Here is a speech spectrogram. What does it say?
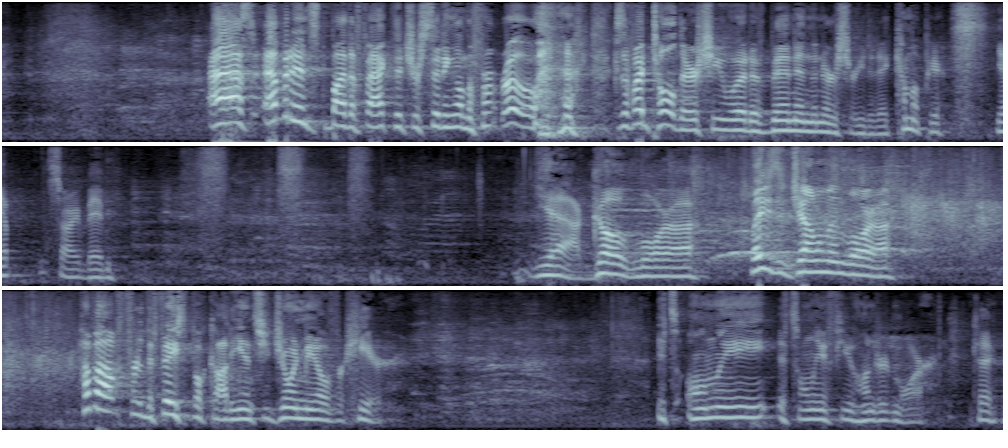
as evidenced by the fact that you're sitting on the front row. Because if I'd told her, she would have been in the nursery today. Come up here. Yep, sorry, babe. Yeah, go, Laura. Ladies and gentlemen, Laura. How about for the Facebook audience, you join me over here? It's only, it's only a few hundred more, okay?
